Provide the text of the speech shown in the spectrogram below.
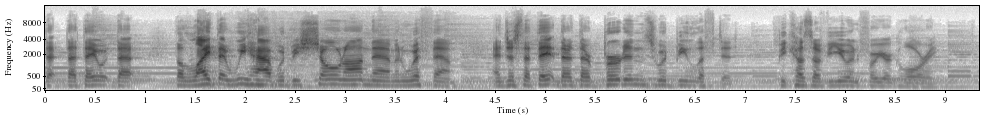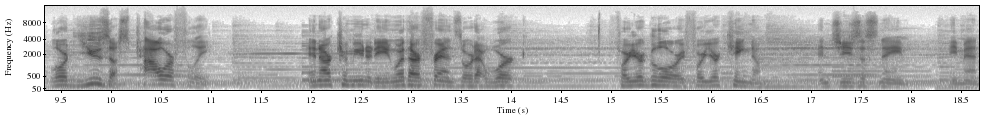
that, that, they, that the light that we have would be shown on them and with them, and just that, they, that their burdens would be lifted because of you and for your glory. Lord, use us powerfully in our community and with our friends, Lord, at work for your glory, for your kingdom. In Jesus' name, amen.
